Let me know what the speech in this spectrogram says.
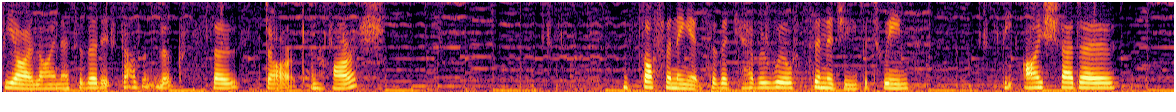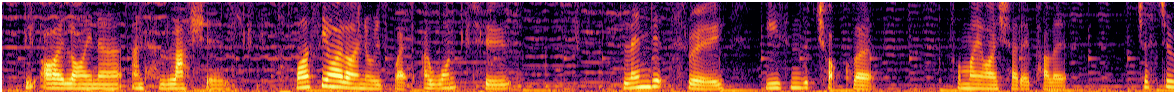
the eyeliner so that it doesn't look so stark and harsh. And softening it so that you have a real synergy between the eyeshadow, the eyeliner and her lashes. Whilst the eyeliner is wet, I want to blend it through using the chocolate from my eyeshadow palette just to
